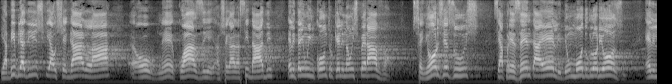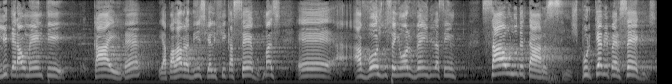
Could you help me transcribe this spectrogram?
E a Bíblia diz que ao chegar lá, eh, ou né, quase a chegar à cidade, ele tem um encontro que ele não esperava. O Senhor Jesus se apresenta a ele de um modo glorioso. Ele literalmente cai, né? E a palavra diz que ele fica cego. Mas é, a voz do Senhor vem e diz assim: Saulo de Tarsis, por que me persegues?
